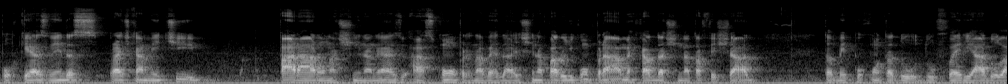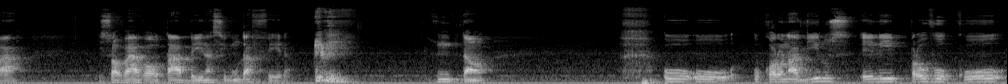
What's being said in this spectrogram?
porque as vendas praticamente pararam na China, né? As, as, compras, na verdade, a China parou de comprar, o mercado da China está fechado, também por conta do, do feriado lá, e só vai voltar a abrir na segunda-feira. então, o, o, o, coronavírus ele provocou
